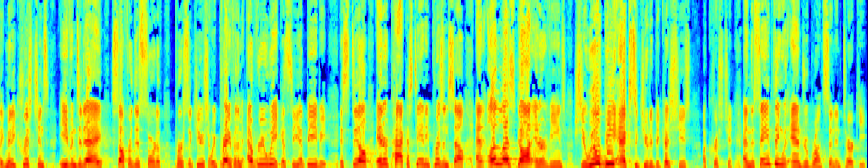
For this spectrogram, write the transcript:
Like many Christians, even today, suffer this sort of persecution. We pray for them every week. Asia Bibi is still in her Pakistani prison cell, and unless God intervenes, she will be executed because she's a Christian. And the same thing with Andrew Brunson in Turkey.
